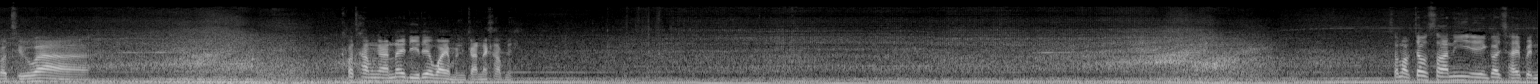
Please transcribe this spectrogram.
ก็ถือว่าเขาทำงานได้ดีได้ไวเหมือนกันนะครับนี่สำหรับเจ้าซานี่เองก็ใช้เป็น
